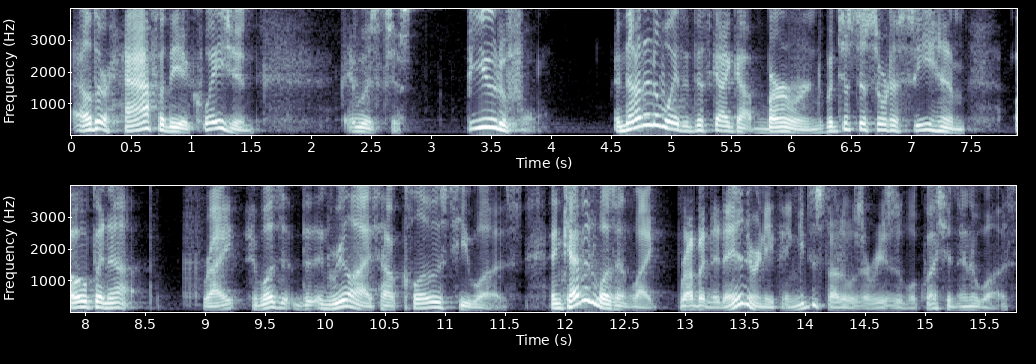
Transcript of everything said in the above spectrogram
other half of the equation, it was just beautiful. And not in a way that this guy got burned, but just to sort of see him open up, right? It wasn't, and realize how closed he was. And Kevin wasn't like rubbing it in or anything. He just thought it was a reasonable question, and it was.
